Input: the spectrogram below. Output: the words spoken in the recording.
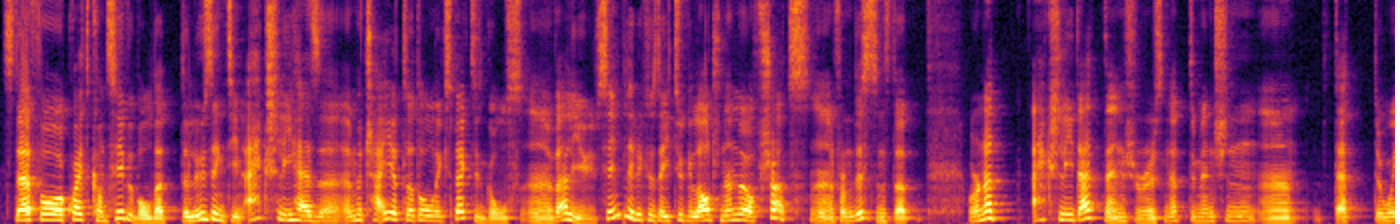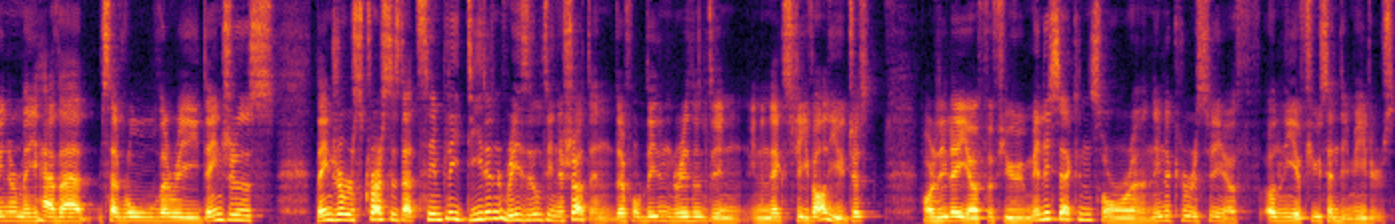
It's therefore quite conceivable that the losing team actually has a, a much higher total expected goals uh, value, simply because they took a large number of shots uh, from distance that were not actually that dangerous, not to mention uh, that the winner may have had several very dangerous dangerous crosses that simply didn't result in a shot and therefore didn't result in, in an XG value, just for a delay of a few milliseconds or an inaccuracy of only a few centimeters.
